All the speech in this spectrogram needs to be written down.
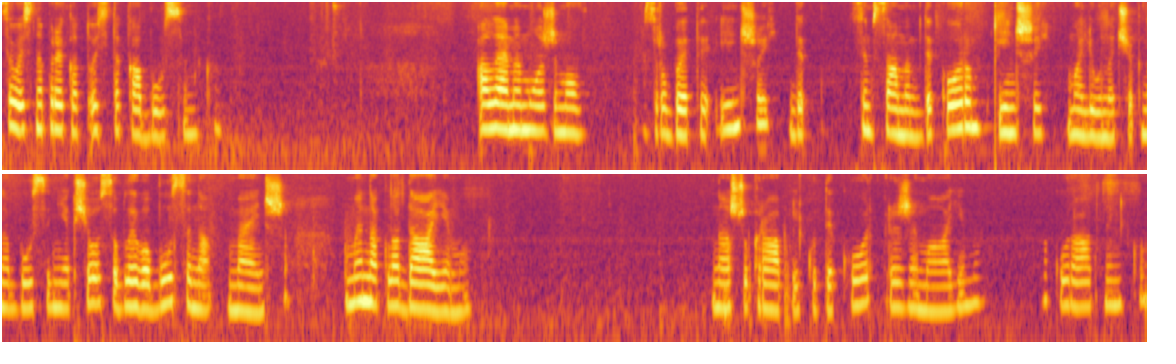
Це ось, наприклад, ось така бусинка. Але ми можемо зробити інший, де цим самим декором інший малюночок на бусині, якщо особливо бусина менша. Ми накладаємо нашу крапельку декор, прижимаємо акуратненько.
